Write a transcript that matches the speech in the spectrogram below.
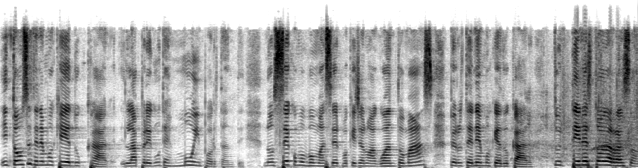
Entonces tenemos que educar. La pregunta es muy importante. No sé cómo vamos a hacer porque ya no aguanto más, pero tenemos que educar. Tú tienes toda razón.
